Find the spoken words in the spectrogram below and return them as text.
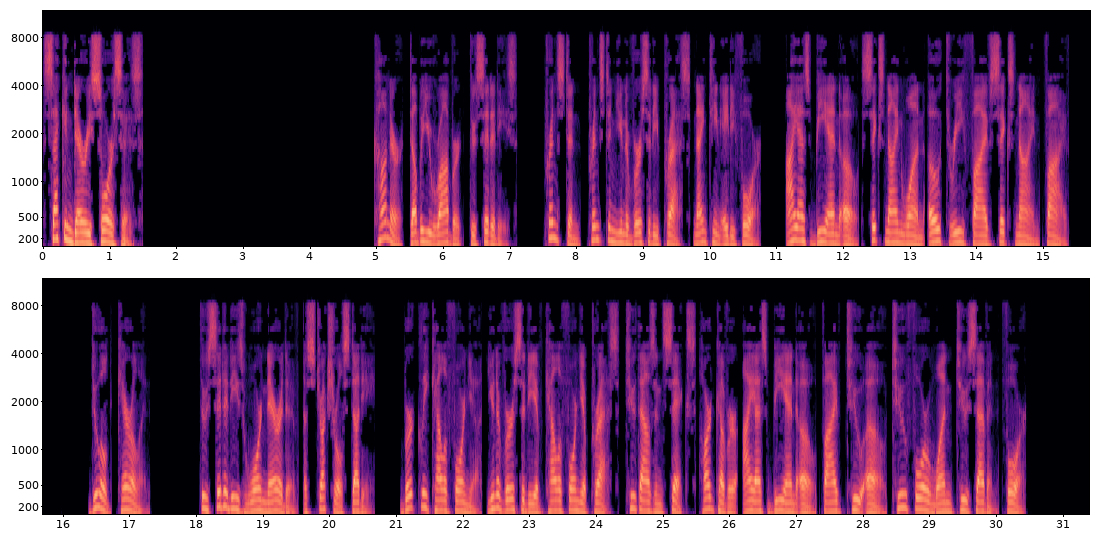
Secondary sources Connor, W. Robert, Thucydides. Princeton, Princeton University Press 1984. ISBN 0-691-03569-5 Dewald, Carolyn. Thucydides' War Narrative, A Structural Study. Berkeley, California, University of California Press, 2006 hardcover, ISBN 0-520-24127-4.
